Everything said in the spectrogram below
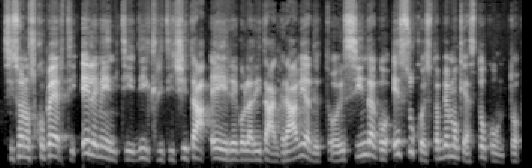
Si sono scoperti elementi di criticità e irregolarità gravi, ha detto il sindaco, e su questo abbiamo chiesto conto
